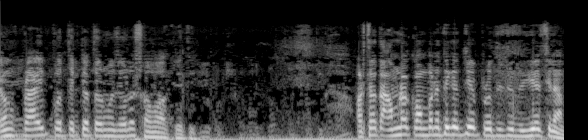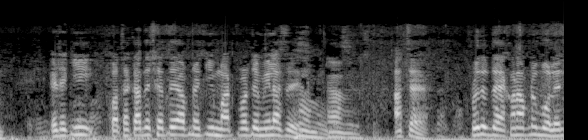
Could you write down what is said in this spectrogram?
এবং প্রায় প্রত্যেকটা তরমুজ হলো সম আকৃতি অর্থাৎ আমরা কোম্পানি থেকে যে প্রতিশ্রুতি দিয়েছিলাম এটা কি কথা কাদের সাথে আপনার কি মাঠ পর্যায়ে মিল আছে? হ্যাঁ, মিল আছে। আচ্ছা প্রদীপ দা, এখন আপনি বলেন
